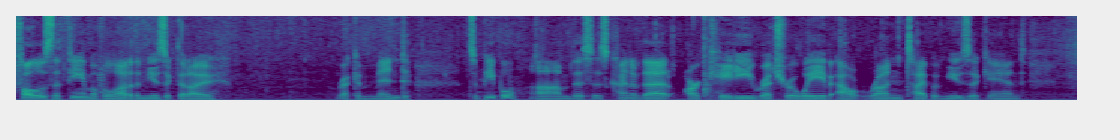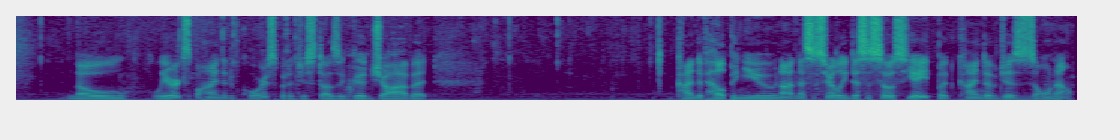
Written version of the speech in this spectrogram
follows the theme of a lot of the music that I recommend to people. Um, this is kind of that arcadey, retro wave, outrun type of music. And no lyrics behind it, of course, but it just does a good job at kind of helping you not necessarily disassociate, but kind of just zone out.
